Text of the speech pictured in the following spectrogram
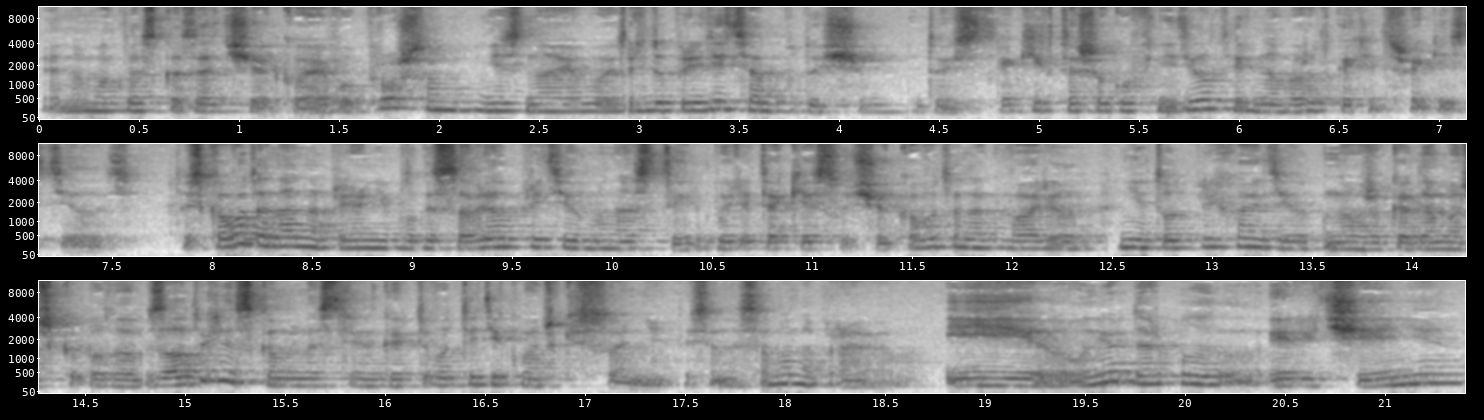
и она могла сказать человеку о его прошлом, не зная его, предупредить о будущем. То есть каких-то шагов не делать или наоборот какие-то шаги сделать. То есть кого-то она, например, не благословляла прийти в монастырь. Были такие случаи. Кого-то она говорила, нет, вот приходил. Она уже, когда матушка была в Золотухинском монастыре, она говорит, вот иди к матушке Соне. То есть она сама направила. И у нее дар был и лечение,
